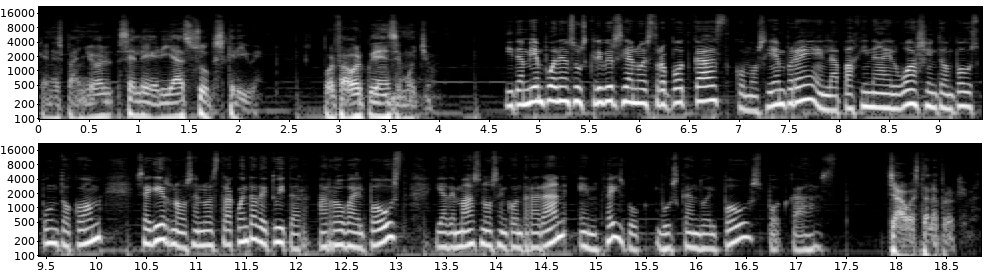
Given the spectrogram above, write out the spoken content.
que en español se leería suscribe. Por favor, cuídense mucho. Y también pueden suscribirse a nuestro podcast, como siempre, en la página elwashingtonpost.com, seguirnos en nuestra cuenta de Twitter, arroba el post, y además nos encontrarán en Facebook buscando el Post Podcast. Chao, hasta la próxima.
